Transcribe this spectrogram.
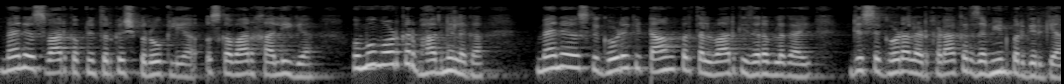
میں نے اس وار کو اپنی ترکش پر روک لیا۔ اس کا وار خالی گیا۔ وہ منہ موڑ کر بھاگنے لگا۔ میں نے اس کے گھوڑے کی ٹانگ پر تلوار کی ضرب لگائی، جس سے گھوڑا لڑکھڑا کر زمین پر گر گیا۔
